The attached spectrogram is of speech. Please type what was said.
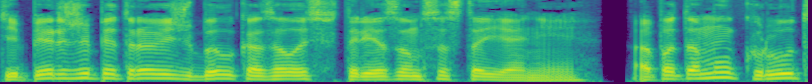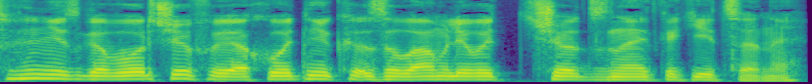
Теперь же Петрович был, казалось, в трезвом состоянии, а потому крут, несговорчив и охотник заламливать черт знает какие цены.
